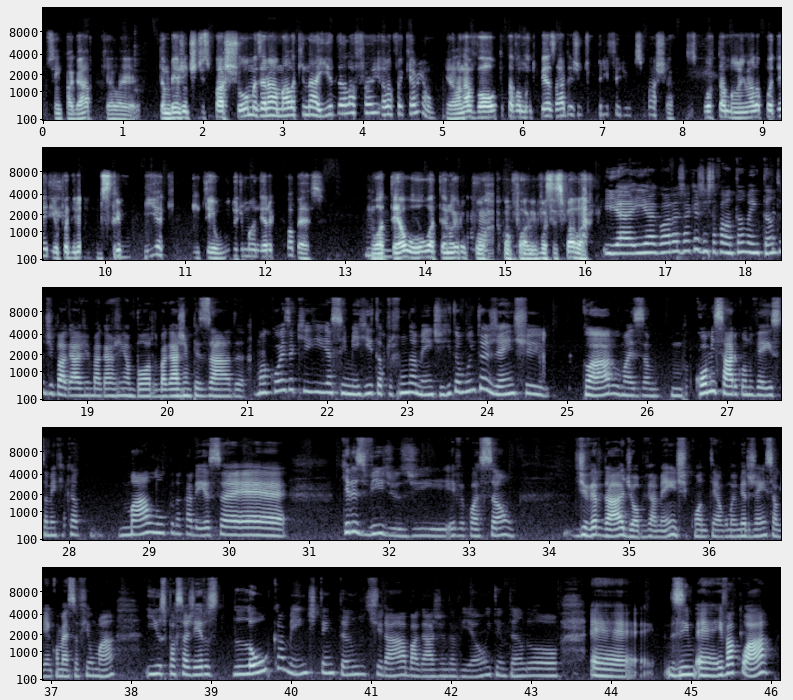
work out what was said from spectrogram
sem pagar, porque ela é também a gente despachou, mas era uma mala que na ida ela foi, ela foi carry-on. Ela na volta estava muito pesada e a gente preferiu despachar. Por tamanho ela poderia, eu poderia distribuir aqui o conteúdo de maneira que coubesse. No Uhum. hotel ou até no aeroporto, conforme vocês falaram. E aí, agora, já que a gente tá falando também tanto de bagagem, bagagem a bordo, bagagem pesada, uma coisa que, assim, me irrita profundamente, irrita muita gente, claro, mas um, comissário, quando vê isso, também fica maluco da cabeça, é aqueles vídeos de evacuação de verdade, obviamente, quando tem alguma emergência, alguém começa a filmar e os passageiros loucamente tentando tirar a bagagem do avião e tentando é, é, evacuar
